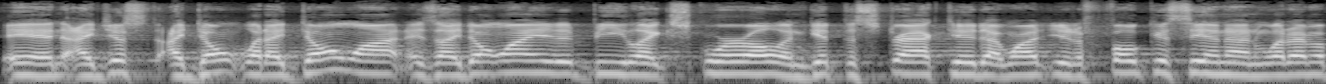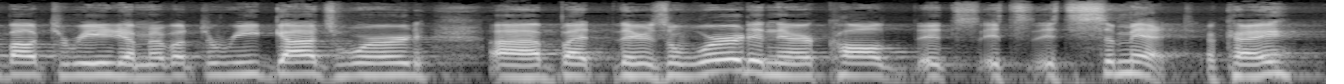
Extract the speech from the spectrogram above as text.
And I just, I don't, what I don't want is I don't want you to be like squirrel and get distracted. I want you to focus in on what I'm about to read. I'm about to read God's word. Uh, but there's a word in there called, it's, it's, it's submit, okay?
